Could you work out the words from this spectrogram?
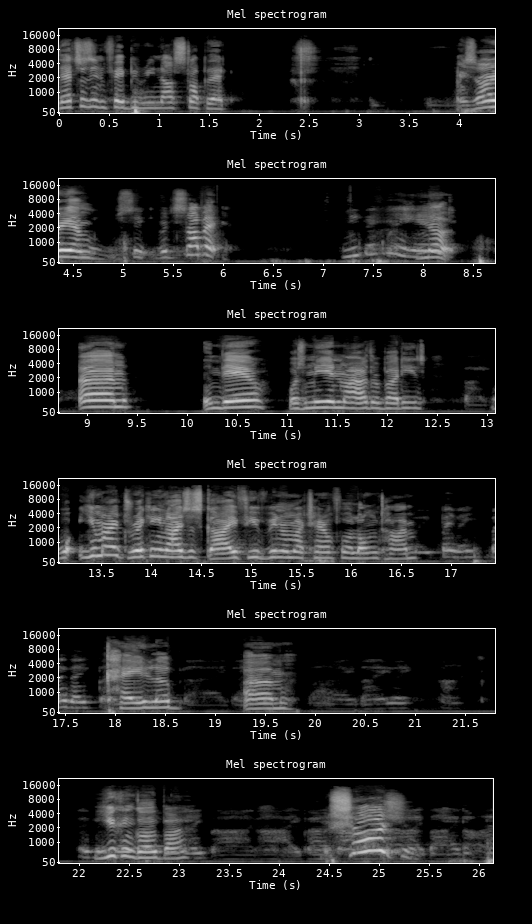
that was in February. Now stop that. Sorry, I'm sick, but stop it. my. Need back my hair. No. Um, and there was me and my other buddies. Wha- You might recognize this guy if you've been on my channel for a long time. Bye bye bye bye. bye. Caleb. Um, Bye, bye, bye. You can go by. Bye, Shush! bye, bye, bye,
